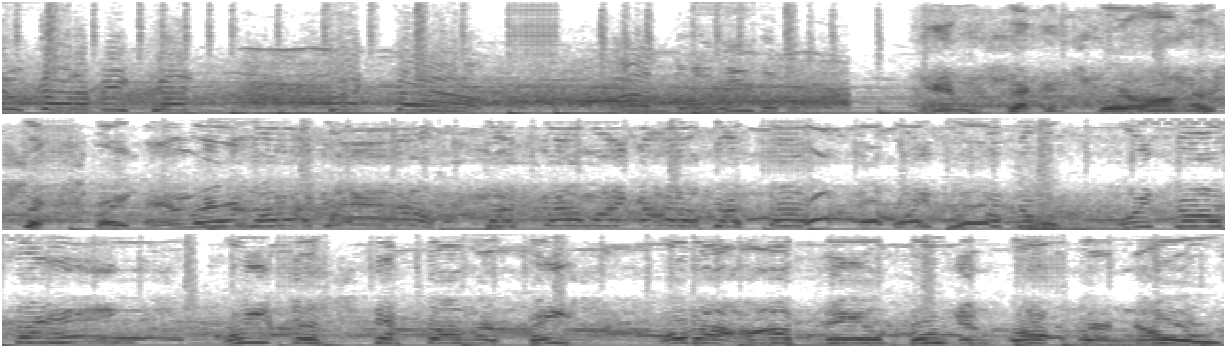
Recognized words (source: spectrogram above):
You gotta be kidding! Touchdown! Unbelievable! Ten seconds, we're on their sixth straight, and there's a touchdown! Touchdown, my God, a touchdown! We threw We just stepped on their face with a hobnail boot and broke their nose.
